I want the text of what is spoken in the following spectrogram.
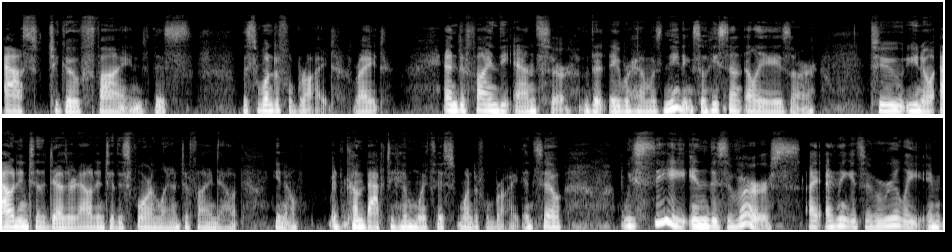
asked to go find this this wonderful bride, right? And to find the answer that Abraham was needing. So he sent Eleazar to, you know, out into the desert, out into this foreign land to find out, you know, and come back to him with this wonderful bride. And so we see in this verse, I, I think it's really,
